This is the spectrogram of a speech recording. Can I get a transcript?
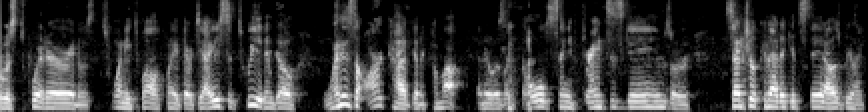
was Twitter and it was 2012, 2013. I used to tweet and go, when is the archive going to come up? And it was like the old St. Francis games or Central Connecticut State, I was be like,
